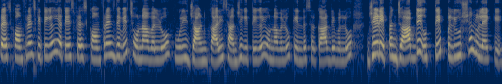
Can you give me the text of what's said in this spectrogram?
ਪ੍ਰੈਸ ਕਾਨਫਰੰਸ ਕੀਤੀ ਗਈ ਅਤੇ ਇਸ ਪ੍ਰੈਸ ਕਾਨਫਰੰਸ ਦੇ ਵਿੱਚ ਉਹਨਾਂ ਵੱਲੋਂ ਪੂਰੀ ਜਾਣਕਾਰੀ ਸਾਂਝੀ ਕੀਤੀ ਗਈ। ਉਹਨਾਂ ਵੱਲੋਂ ਕੇਂਦਰ ਸਰਕਾਰ ਦੇ ਵੱਲੋਂ ਜਿਹੜੇ ਪੰਜਾਬ ਦੇ ਉੱਤੇ ਪੋਲਿਊਸ਼ਨ ਨੂੰ ਲੈ ਕੇ,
